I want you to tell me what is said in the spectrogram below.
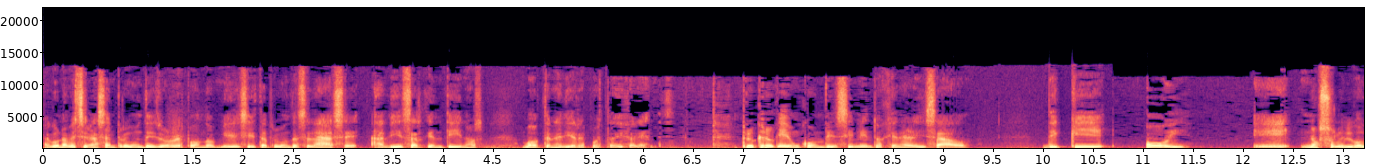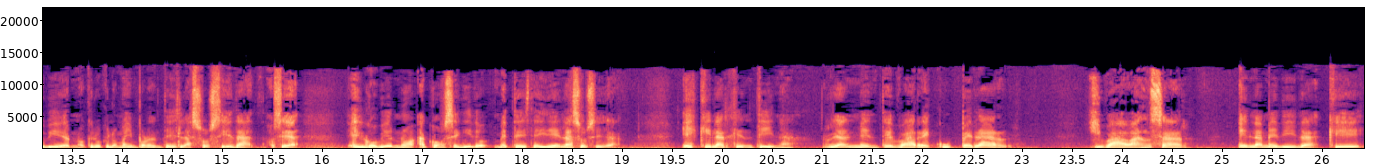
Algunas veces me hacen preguntas y yo respondo, mire, si esta pregunta se la hace a 10 argentinos, va a obtener 10 respuestas diferentes. Pero creo que hay un convencimiento generalizado de que hoy eh, no solo el gobierno, creo que lo más importante es la sociedad. O sea, el gobierno ha conseguido meter esta idea en la sociedad. Es que la Argentina realmente va a recuperar y va a avanzar en la medida que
